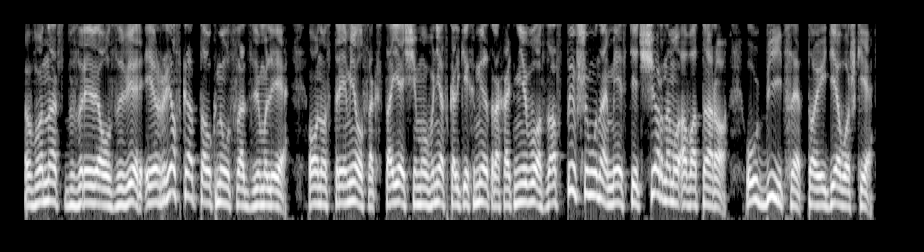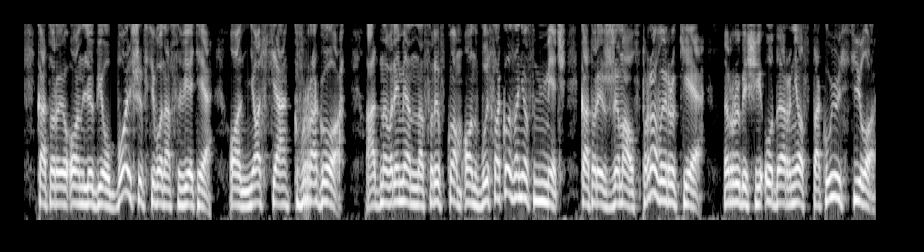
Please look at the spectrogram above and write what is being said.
Вновь взревел зверь и резко оттолкнулся от земли. Он устремился к стоящему в нескольких метрах от него застывшему на месте черному аватару, убийце той девушки, которую он любил больше всего на свете. Он несся к врагу. Одновременно с рывком он высоко занес меч, который сжимал в правой руке. Рубящий удар нес такую силу,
